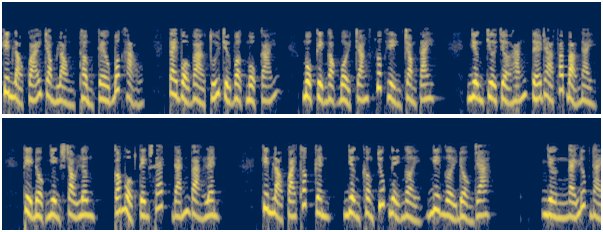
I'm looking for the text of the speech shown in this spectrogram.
Kim lão quái trong lòng thầm kêu bất hảo, tay vỗ vào túi trữ vật một cái, một kiện ngọc bội trắng xuất hiện trong tay. Nhưng chưa chờ hắn tế ra pháp bảo này, thì đột nhiên sau lưng, có một tiếng sét đánh vàng lên. Kim lão quái thất kinh, nhưng không chút nghĩ ngợi, nghi người đồn ra. Nhưng ngay lúc này,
